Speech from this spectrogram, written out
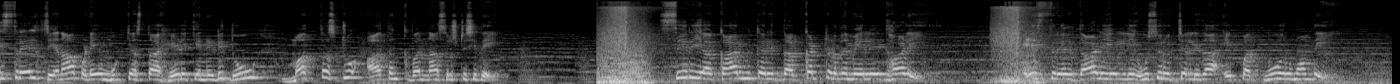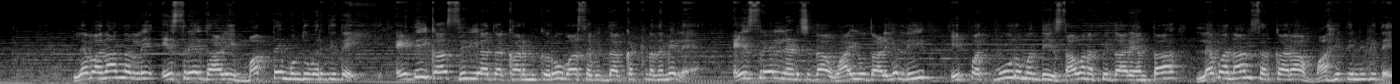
ಇಸ್ರೇಲ್ ಸೇನಾಪಡೆ ಮುಖ್ಯಸ್ಥ ಹೇಳಿಕೆ ನೀಡಿದ್ದು ಮತ್ತಷ್ಟು ಆತಂಕವನ್ನು ಸೃಷ್ಟಿಸಿದೆ. ಸಿರಿಯಾ ಕಾರ್ಮಿಕರಿದ್ದ ಕಟ್ಟಡದ ಮೇಲೆ ದಾಳಿ. ಇಸ್ರೇಲ್ ದಾಳಿಯಲ್ಲಿ ಉಸಿರು ಚೆಲ್ಲಿದ ಇಪ್ಪತ್ಮೂರು ಮಂದಿ. ಲೆಬನಾನ್ನಲ್ಲಿ ಇಸ್ರೇಲ್ ದಾಳಿ ಮತ್ತೆ ಮುಂದುವರೆದಿದೆ. ಇದೀಗ ಸಿರಿಯಾದ ಕಾರ್ಮಿಕರು ವಾಸವಿದ್ದ ಕಟ್ಟಡದ ಮೇಲೆ. ಇಸ್ರೇಲ್ ನಡೆಸಿದ ವಾಯು ದಾಳಿಯಲ್ಲಿ ಇಪ್ಪತ್ಮೂರು ಮಂದಿ ಸಾವನ್ನಪ್ಪಿದ್ದಾರೆ ಅಂತ ಲೆಬನಾನ್ ಸರ್ಕಾರ ಮಾಹಿತಿ ನೀಡಿದೆ.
